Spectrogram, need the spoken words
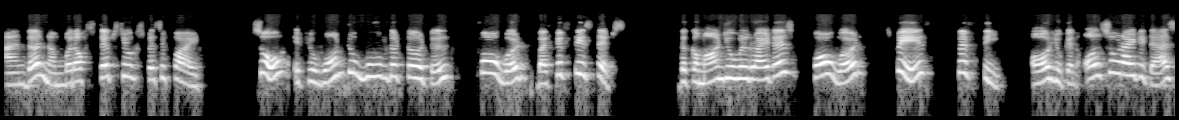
and the number of steps you specified. So if you want to move the turtle forward by 50 steps, the command you will write is forward space 50 or you can also write it as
